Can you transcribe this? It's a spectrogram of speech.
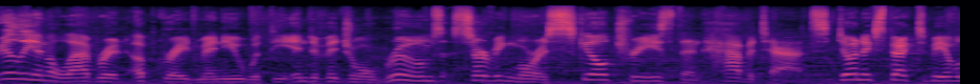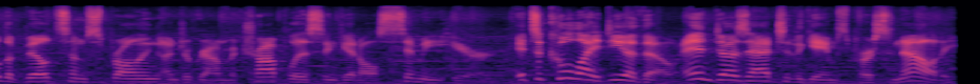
really an elaborate upgrade menu with the individual rooms serving more as skill trees than habitats. Don't expect to be able to build some sprawling underground metropolis and get all simmy here. It's a cool idea though, and does add to the game's personality.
